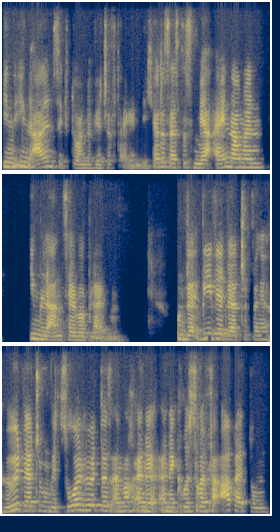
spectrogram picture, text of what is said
in, in allen Sektoren der Wirtschaft eigentlich. Ja, das heißt, dass mehr Einnahmen im Land selber bleiben. Und wie wird Wertschöpfung erhöht? Wertschöpfung wird so erhöht, dass einfach eine, eine größere Verarbeitung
